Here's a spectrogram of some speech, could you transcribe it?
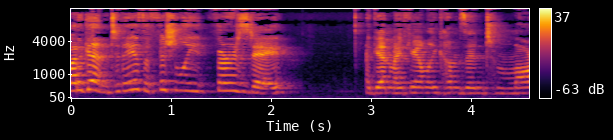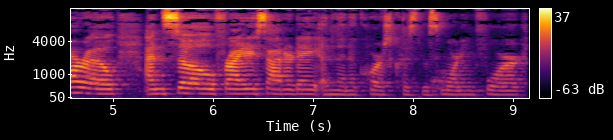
but again, today is officially Thursday. Again, my family comes in tomorrow, and so Friday, Saturday, and then of course Christmas morning for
